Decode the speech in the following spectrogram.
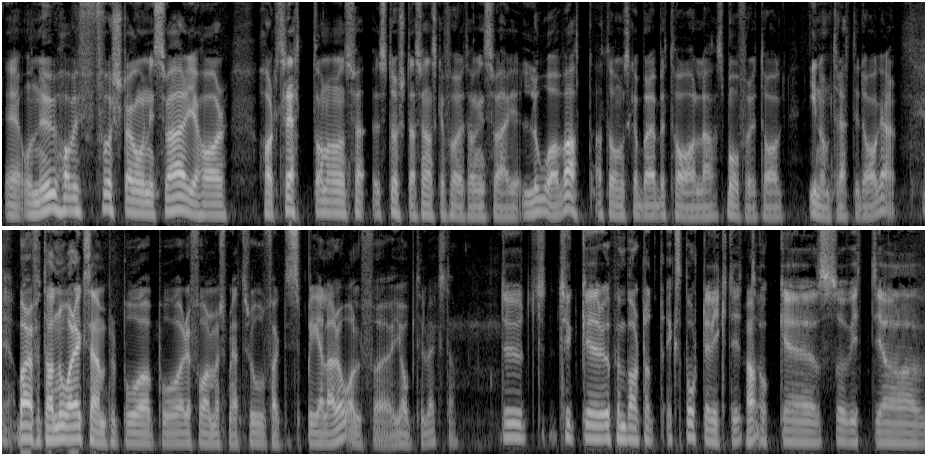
Eh, Och nu har vi för första gången i Sverige har, har 13 av de största svenska företagen i Sverige lovat att de ska börja betala småföretag inom 30 dagar. Ja. Bara för att ta några exempel på, på reformer som jag tror faktiskt spelar roll för jobbtillväxten. Du tycker uppenbart att export är viktigt Ja. och eh, så vitt jag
